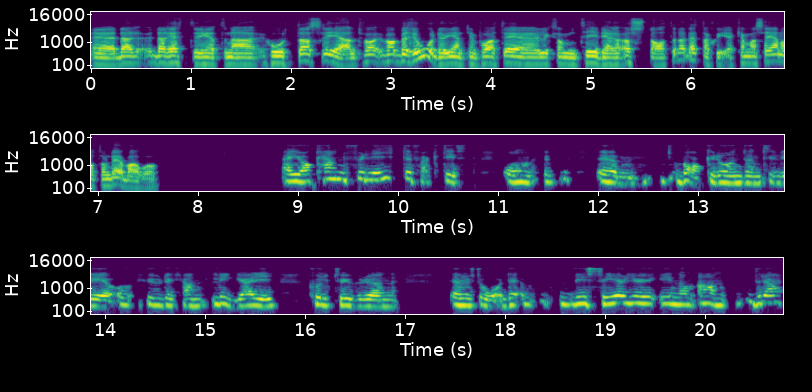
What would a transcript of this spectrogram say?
Eh, där, där rättigheterna hotas rejält. Vad, vad beror det egentligen på att det är liksom tidigare öststater där detta sker? Kan man säga något om det, Barbro? Jag kan för lite faktiskt om eh, bakgrunden till det och hur det kan ligga i kulturen. Eller så. Det, vi ser ju inom andra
